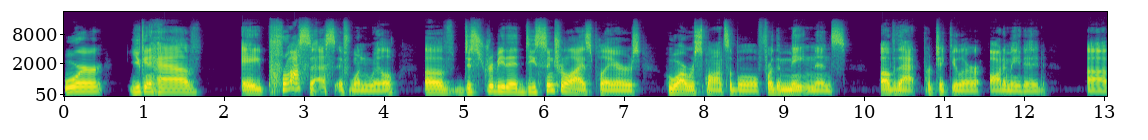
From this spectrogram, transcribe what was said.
or you can have a process, if one will, of distributed, decentralized players who are responsible for the maintenance of that particular automated uh,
